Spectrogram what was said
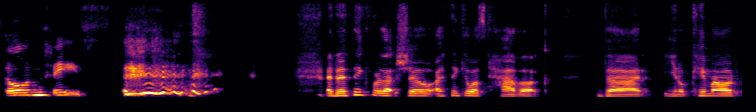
skull in the face. and I think for that show, I think it was Havoc that you know came out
